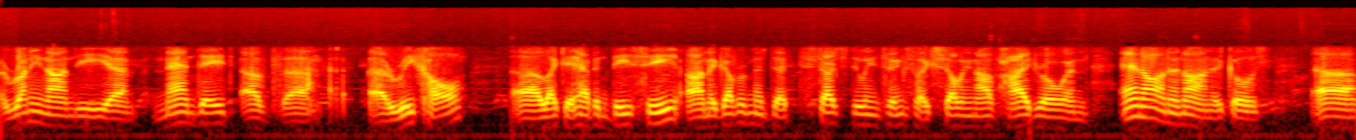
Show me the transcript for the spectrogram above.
uh, running on the uh, mandate of uh, recall? uh, like they have in BC, on a government that starts doing things like selling off hydro and and on and on it goes. Uh,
